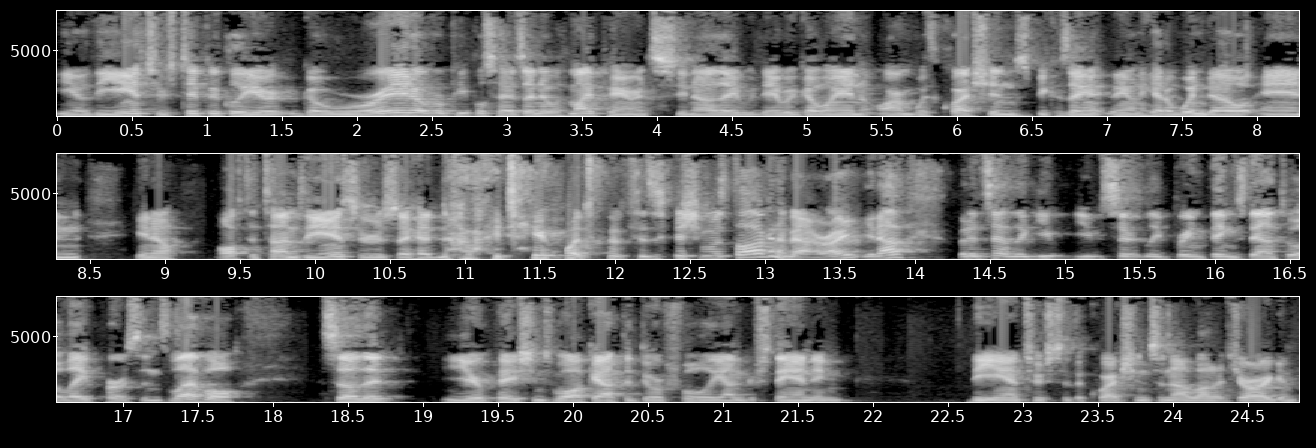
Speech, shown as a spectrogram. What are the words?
you know the answers typically are go right over people's heads. I know with my parents, you know they they would go in armed with questions because they they only had a window and you know oftentimes the answers they had no idea what the physician was talking about, right? You know, but it sounds like you you certainly bring things down to a layperson's level so that your patients walk out the door fully understanding the answers to the questions and not a lot of jargon.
